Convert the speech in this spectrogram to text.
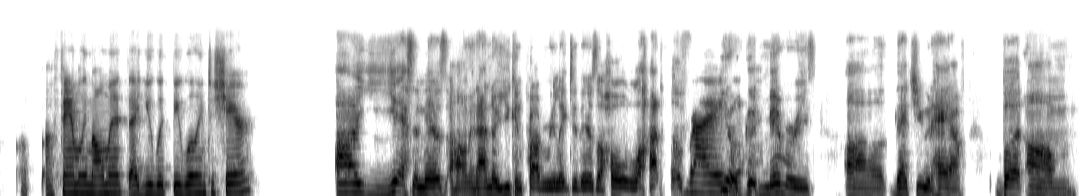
a, family moment that you would be willing to share? Uh yes, and there's um, and I know you can probably relate to. There's a whole lot of right, you know, yeah. good memories uh that you would have, but um,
